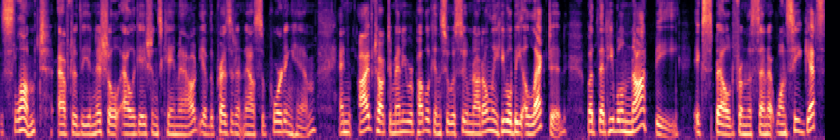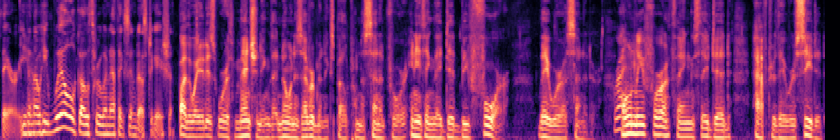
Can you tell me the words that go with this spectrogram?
slumped after the initial allegations came out. You have the president now supporting him. And I've talked to many Republicans who assume not only he will be elected, but that he will not be expelled from the Senate once he gets there, even though he will go through an ethics investigation. By the way, it is worth mentioning that no one has ever been expelled from the Senate for anything they did before they were a senator. Right. Only for things they did after they were seated.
